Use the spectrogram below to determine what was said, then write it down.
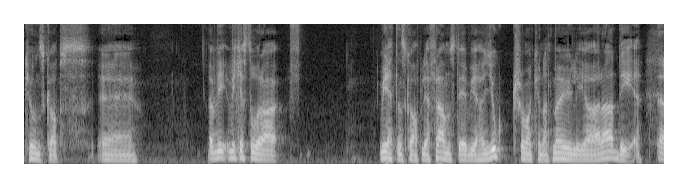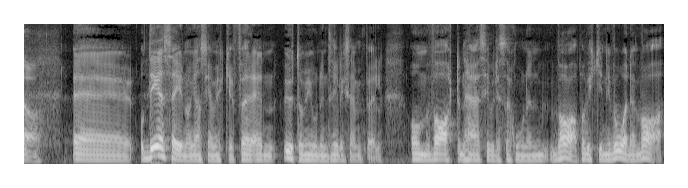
kunskaps... Eh, vilka stora vetenskapliga framsteg vi har gjort som har kunnat möjliggöra det. Ja. Eh, och det säger nog ganska mycket för en utomjording till exempel. Om vart den här civilisationen var, på vilken nivå den var.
